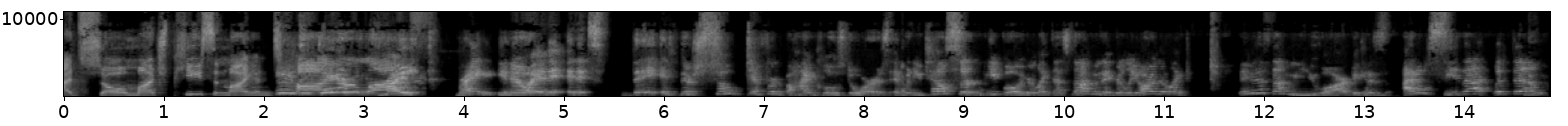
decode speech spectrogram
had so much peace in my entire life. Right. Right. You know, and it, and it's they if they're so different behind closed doors. And when you tell certain people, you're like, that's not who they really are. They're like, maybe that's not who you are because I don't see that with them. No.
